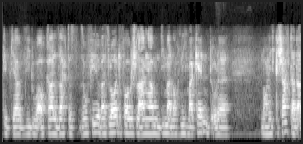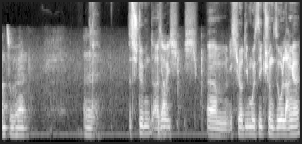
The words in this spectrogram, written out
gibt ja, wie du auch gerade sagtest, so viel, was Leute vorgeschlagen haben, die man noch nicht mal kennt oder noch nicht geschafft hat anzuhören. Das stimmt. Also ja. ich, ich, ähm, ich höre die Musik schon so lange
